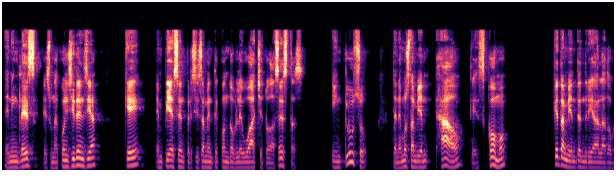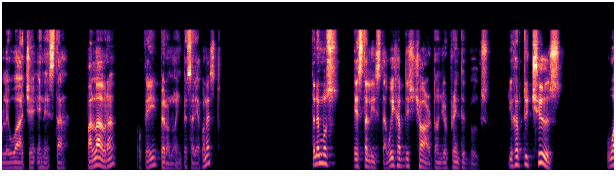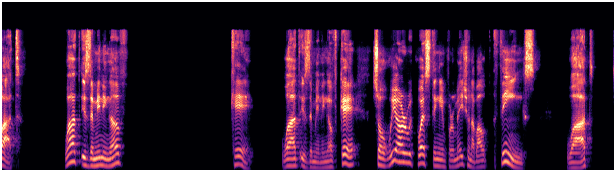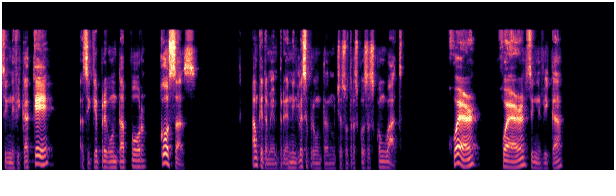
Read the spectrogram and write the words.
En inglés es una coincidencia que empiecen precisamente con WH todas estas. Incluso tenemos también how, que es cómo, que también tendría la WH en esta palabra, ¿ok? Pero no empezaría con esto. Tenemos esta lista. We have this chart on your printed books. You have to choose what. What is the meaning of qué? What is the meaning of qué? So we are requesting information about things. What significa qué, así que pregunta por cosas. Aunque también en inglés se preguntan muchas otras cosas con what. Where, where significa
